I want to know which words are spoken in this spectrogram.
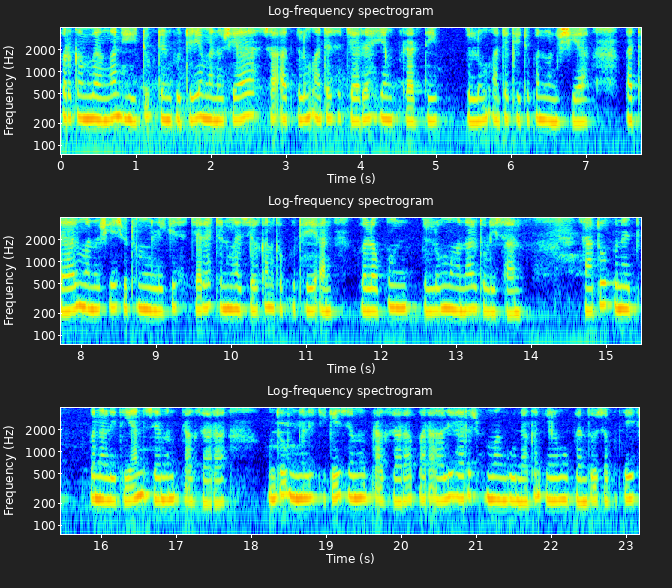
perkembangan hidup dan budaya manusia saat belum ada sejarah yang berarti belum ada kehidupan manusia. Padahal manusia sudah memiliki sejarah dan menghasilkan kebudayaan walaupun belum mengenal tulisan. Satu penelitian zaman praksara. Untuk menyelidiki zaman praksara, para ahli harus menggunakan ilmu bantu seperti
